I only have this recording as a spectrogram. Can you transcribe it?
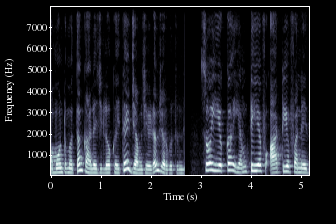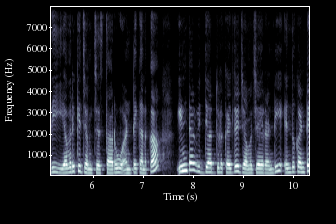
అమౌంట్ మొత్తం కాలేజీలోకి అయితే జమ చేయడం జరుగుతుంది. సో ఈ యొక్క ఎంటీఎఫ్ ఆర్టీఎఫ్ అనేది ఎవరికి జమ చేస్తారు అంటే కనుక ఇంటర్ విద్యార్థులకైతే జమ చేయరండి. ఎందుకంటే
